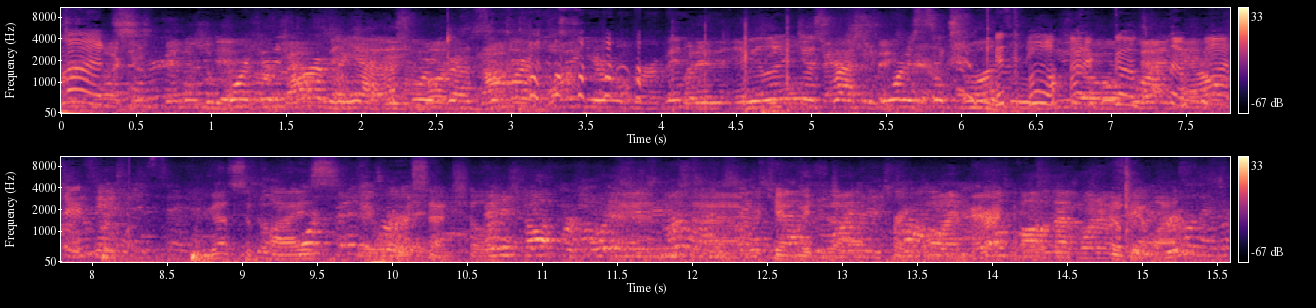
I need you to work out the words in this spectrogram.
much. The port finished bourbon, yeah, that's where we grab similar to one year old bourbon. We let it just rest four to six months It's in a water, go wine with the water. We got supplies. They were essential, and uh, we can't wait to uh, bring them home and crack them open. It'll be a while.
